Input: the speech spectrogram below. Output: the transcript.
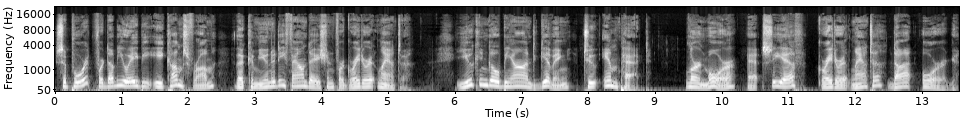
Support for WABE comes from the Community Foundation for Greater Atlanta you can go beyond giving to impact. Learn more at cfgreateratlanta.org.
